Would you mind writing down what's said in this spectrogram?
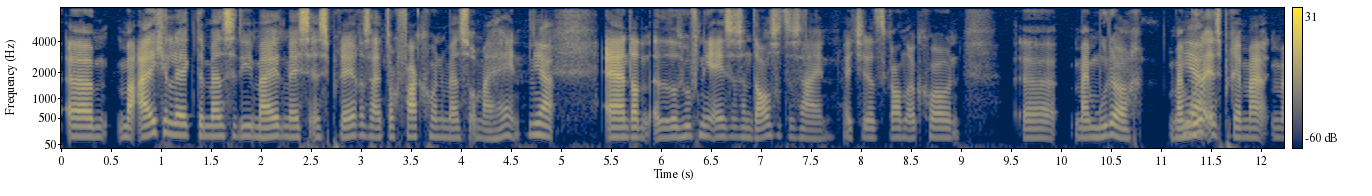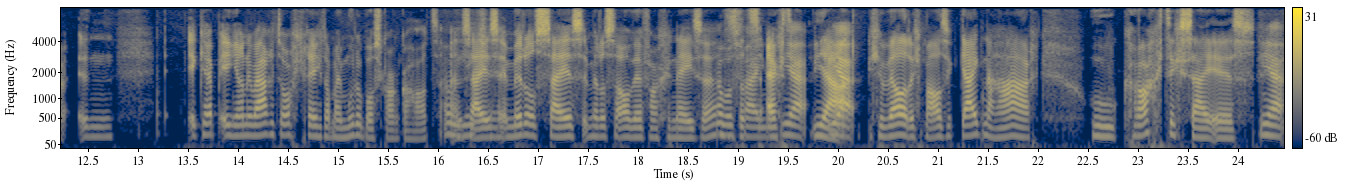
Ehm, maar eigenlijk de mensen die mij het meest inspireren zijn toch vaak gewoon de mensen om mij heen. Ja, En dan, eh, dat hoeft niet eens eens een danser te zijn. Weet je, dat kan ook gewoon eh, mijn moeder. Mijn Ja. moeder inspireert mij. in- ik heb in januari doorgekregen dat mijn moeder borstkanker had. Oh, en zij is, inmiddels, zij is inmiddels er alweer van genezen. Oh, dus dat fijn. is echt Ja, ja, ja. geweldig. Maar als ik kijk naar haar, hoe krachtig zij is. ja,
